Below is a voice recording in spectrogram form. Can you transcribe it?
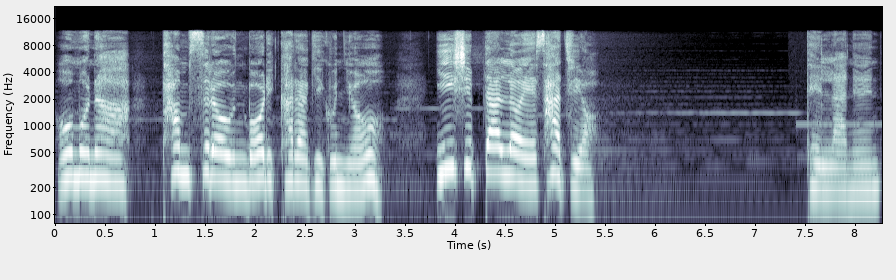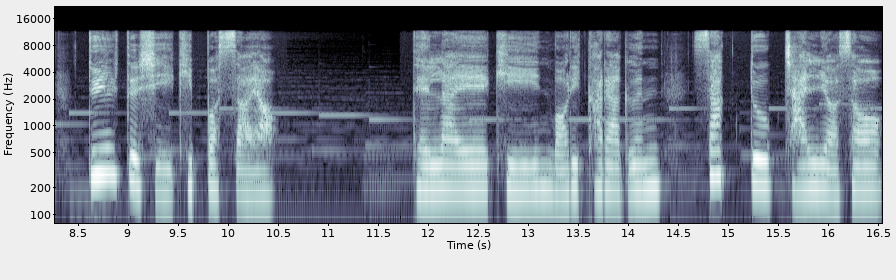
어머나, 탐스러운 머리카락이군요. 20달러에 사지요. 델라는 뛸 듯이 기뻤어요. 델라의 긴 머리카락은 싹둑 잘려서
